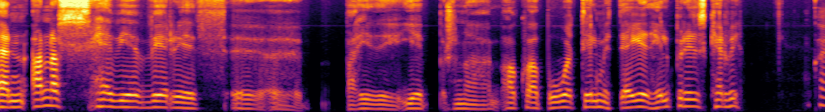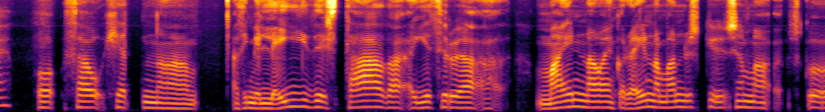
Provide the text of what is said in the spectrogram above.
En annars hef ég verið uh, uh, bæði ég er svona ákvað að búa til mitt eigið heilbriðiskerfi Ok, og þá hérna að því mér leiðist það að ég þurfi að mæna á einhver eina mannesku sem að sko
